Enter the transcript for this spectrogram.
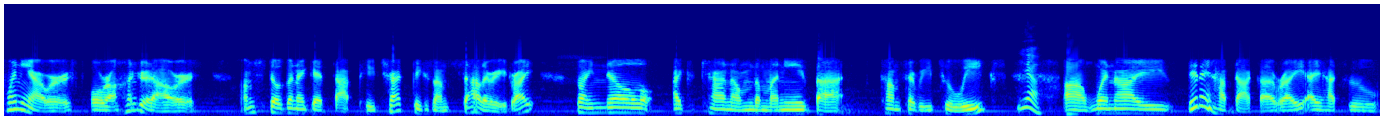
20 hours or 100 hours, I'm still going to get that paycheck because I'm salaried, right? So I know I could count on the money that comes every two weeks. Yeah. Uh, when I didn't have DACA, right, I had to,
